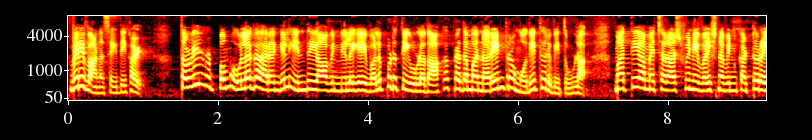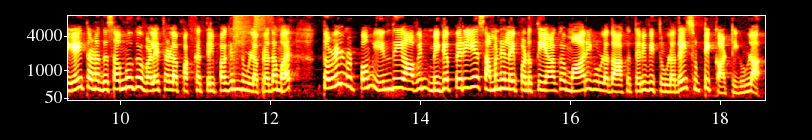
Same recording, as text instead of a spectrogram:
விரிவான செய்திகள். தொழில்நுட்பம் உலக அரங்கில் இந்தியாவின் நிலையை வலுப்படுத்தியுள்ளதாக பிரதமர் நரேந்திர மோடி தெரிவித்துள்ளார். மத்திய அமைச்சர் அஸ்வினி வைஷ்ணவின் கட்டுரையை தனது சமூக வலைதள பக்கத்தில் பகிர்ந்துள்ள பிரதமர் தொழில்நுட்பம் இந்தியாவின் மிகப்பெரிய சமநிலைப்படுத்தியாக மாறியுள்ளதாக தெரிவித்துள்ளதை சுட்டிக்காட்டியுள்ளார்.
